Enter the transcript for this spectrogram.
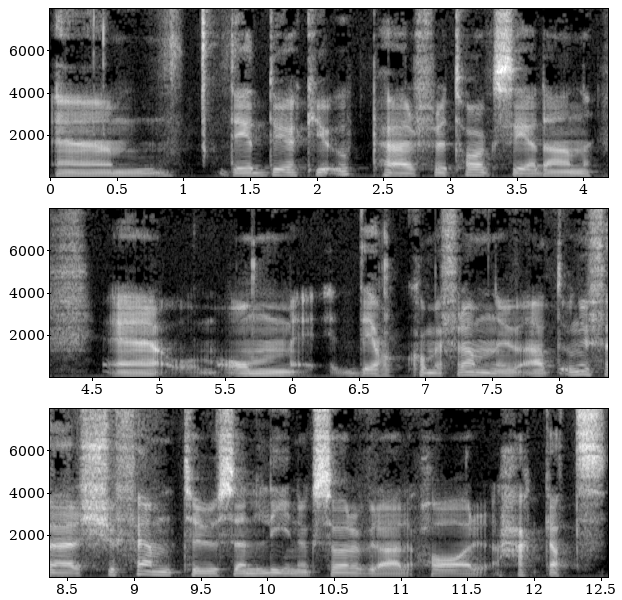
Ehm, det dök ju upp här för ett tag sedan eh, om det har kommit fram nu att ungefär 25 000 Linux-servrar har hackats.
